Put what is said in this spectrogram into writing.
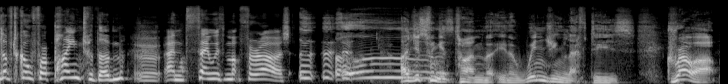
Love to go for a pint with them. Uh, and same with Farage. Uh, I just think it's time that, you know, whinging lefties grow up,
